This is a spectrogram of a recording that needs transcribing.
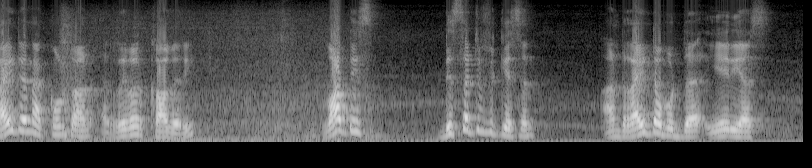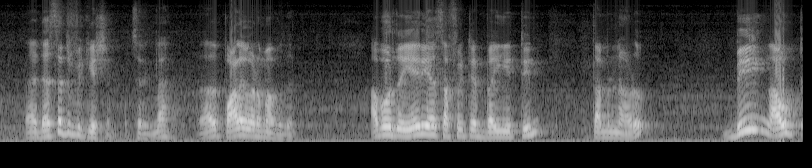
write and account on river Kaveri what is desertification and write about the areas desertification சரிங்களா? அதாவது பாலைவனமாகுதல். About the areas affected by it in Tamil Nadu being out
